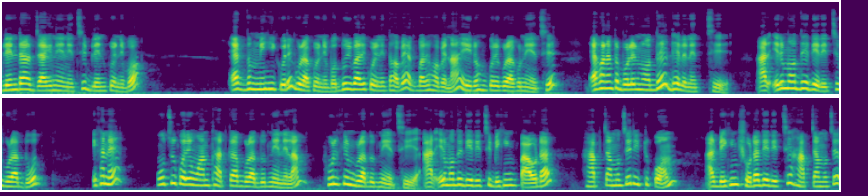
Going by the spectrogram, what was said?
ব্লেন্ডার জাগে নিয়ে নিচ্ছি ব্লেন্ড করে নেব। একদম মিহি করে গুঁড়া করে নেব। দুইবারই করে নিতে হবে, একবারে হবে না। এইরকম করে গুঁড়া করে নিয়েছি। এখন একটা বোলের মধ্যে ঢেলে নিচ্ছি। আর এর মধ্যে দিয়ে দিচ্ছি গুঁড়ার দুধ। এখানে উঁচু করে ওয়ান থার্ড কাপ গুঁড়ার দুধ নিয়ে নিলাম। ফুল ক্রিম গুঁড়া দুধ নিয়েছি। আর এর মধ্যে দিয়ে দিচ্ছি বেকিং পাউডার হাফ চামচের একটু কম, আর বেকিং সোডা দিয়ে দিচ্ছি হাফ চামচের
